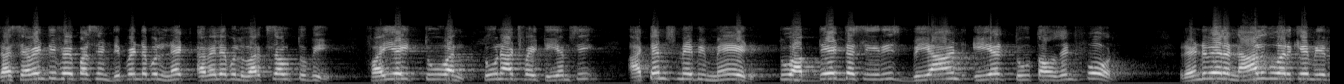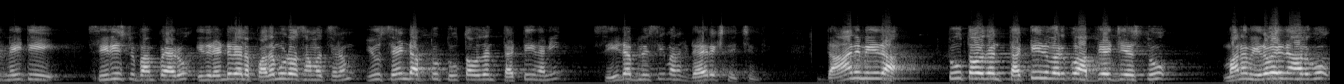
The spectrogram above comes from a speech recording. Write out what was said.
The seventy five percent dependable net available works out to be five eight two one two not five TMC. Attempts may be made to update the series beyond year two thousand four రెండు వేల నాలుగు వరకే మీరు నీటి సిరీస్ను పంపారు. ఇది రెండు వేల పదమూడో సంవత్సరం. You send up to two thousand thirteen అని సిడబ్ల్యూసి మనకు డైరెక్షన్ ఇచ్చింది. దాని మీద టూ థౌజండ్ థర్టీన్ వరకు అప్డేట్ చేస్తూ మనం ఇరవై నాలుగు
